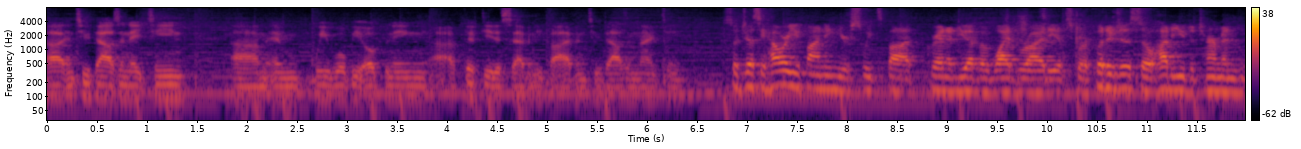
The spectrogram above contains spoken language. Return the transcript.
uh, in 2018, um, and we will be opening uh, 50 to 75 in 2019. So, Jesse, how are you finding your sweet spot? Granted, you have a wide variety of square footages, so how do you determine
